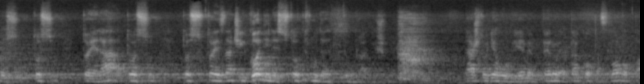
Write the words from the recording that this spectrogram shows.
To su, to su, to je ra, to su, to su, to je znači godine su to truda da ti uradiš. Znaš što u njegovu vrijeme pero je tako, pa slovo, pa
